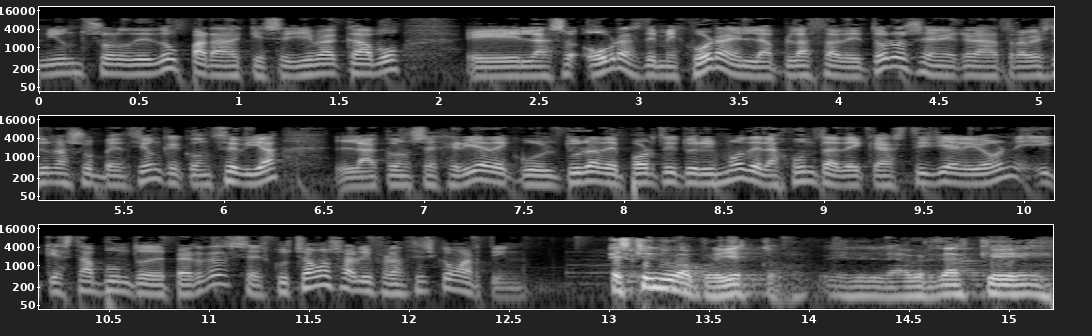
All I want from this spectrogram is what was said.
ni un solo dedo para que se lleve a cabo eh, las obras de mejora en la Plaza de Toros a través de una subvención que concedía la Consejería de Cultura, Deporte y Turismo de la Junta de Castilla y León y que está a punto de perderse. Escuchamos a Luis Francisco Martín. Es que un nuevo proyecto. La verdad que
